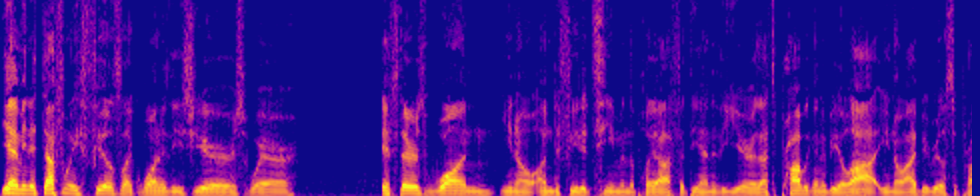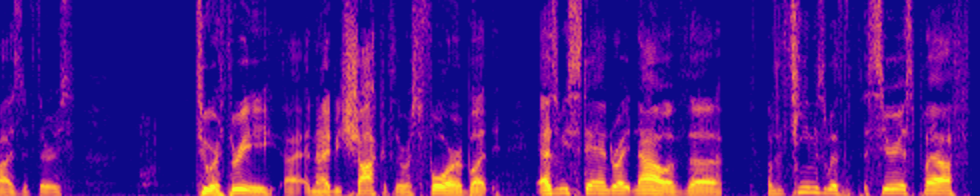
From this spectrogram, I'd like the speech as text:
Yeah, I mean, it definitely feels like one of these years where if there's one, you know, undefeated team in the playoff at the end of the year, that's probably going to be a lot. You know, I'd be real surprised if there's two or three, uh, and I'd be shocked if there was four. But as we stand right now, of the of the teams with serious playoff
